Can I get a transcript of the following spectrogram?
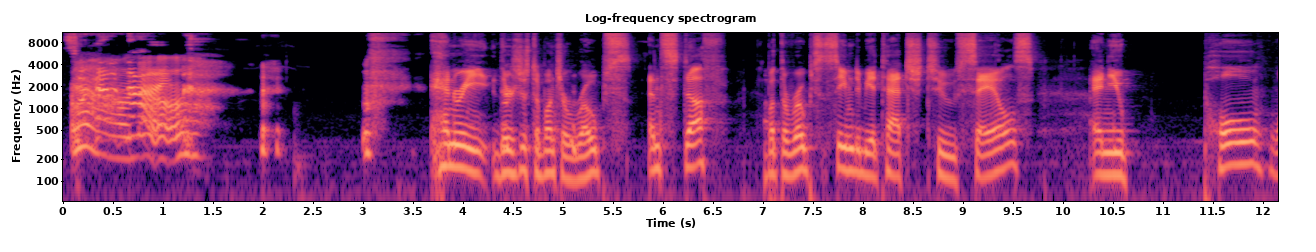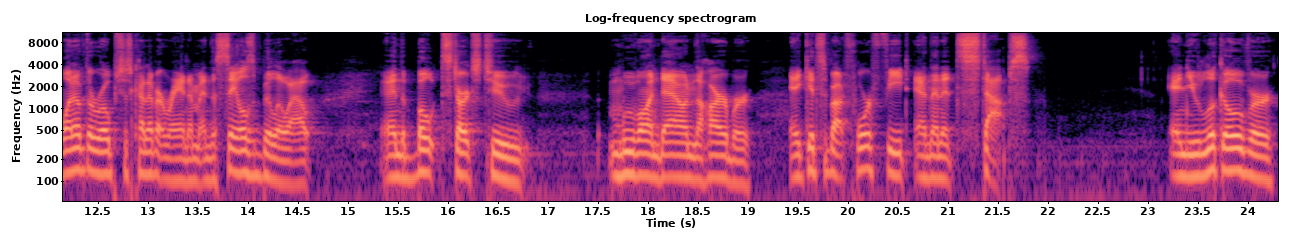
so I got a nine. Oh, no. Henry, there's just a bunch of ropes and stuff, but the ropes seem to be attached to sails, and you pull one of the ropes just kind of at random, and the sails billow out, and the boat starts to move on down the harbor. It gets about four feet, and then it stops. And you look over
